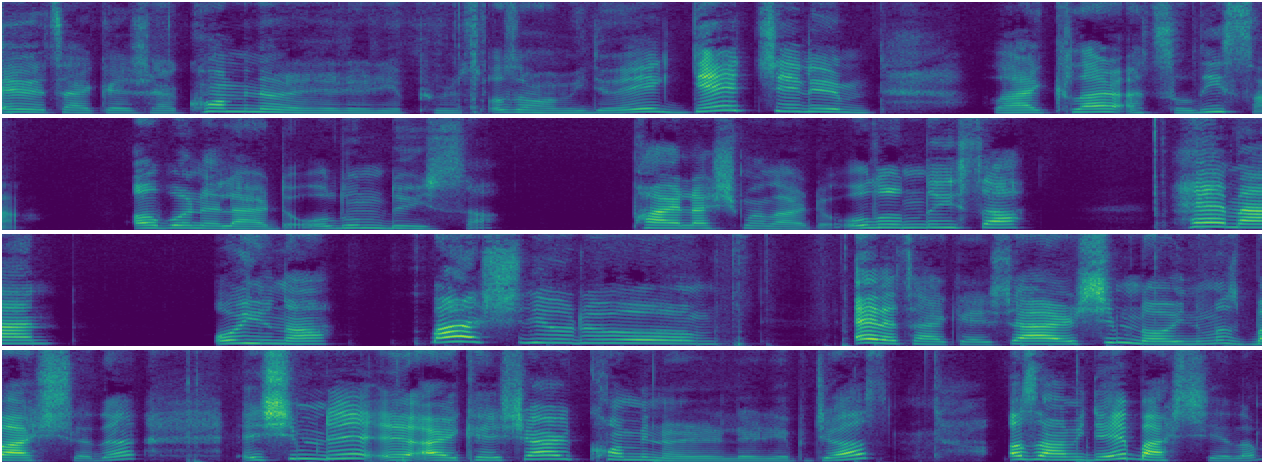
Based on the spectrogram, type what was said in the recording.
Evet arkadaşlar kombin önerileri yapıyoruz. O zaman videoya geçelim. Like'lar atıldıysa, abonelerde olunduysa, paylaşmalarda olunduysa hemen oyuna başlıyorum. Evet arkadaşlar şimdi oyunumuz başladı. E, şimdi e, arkadaşlar kombin önerileri yapacağız. O zaman videoya başlayalım.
